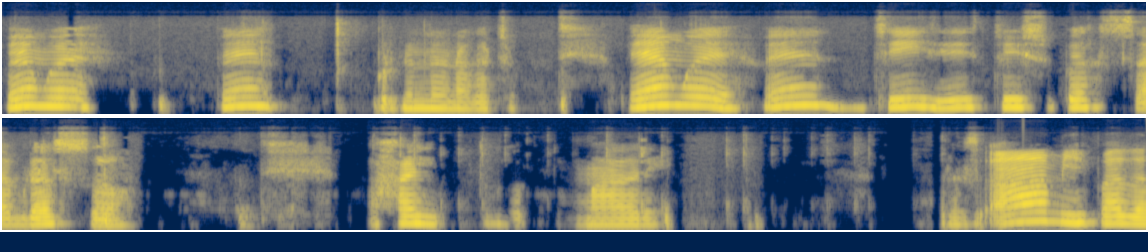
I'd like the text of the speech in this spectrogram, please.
Ven, güey. Ven. ¿Por qué no me agacho? Ven, güey. Ven. Sí, sí, estoy súper sabroso. Ay, tu, madre. Ah, mi espada.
